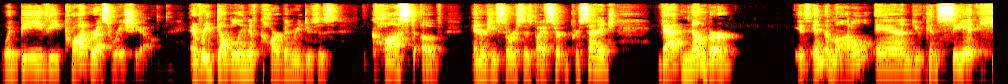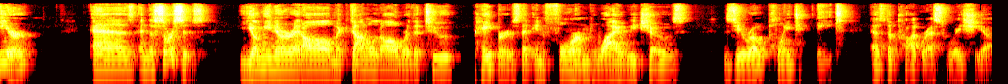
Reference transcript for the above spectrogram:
would be the progress ratio. Every doubling of carbon reduces the cost of energy sources by a certain percentage. That number is in the model and you can see it here as, and the sources, Junginger et al., McDonald et al. were the two papers that informed why we chose 0.8 as the progress ratio.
